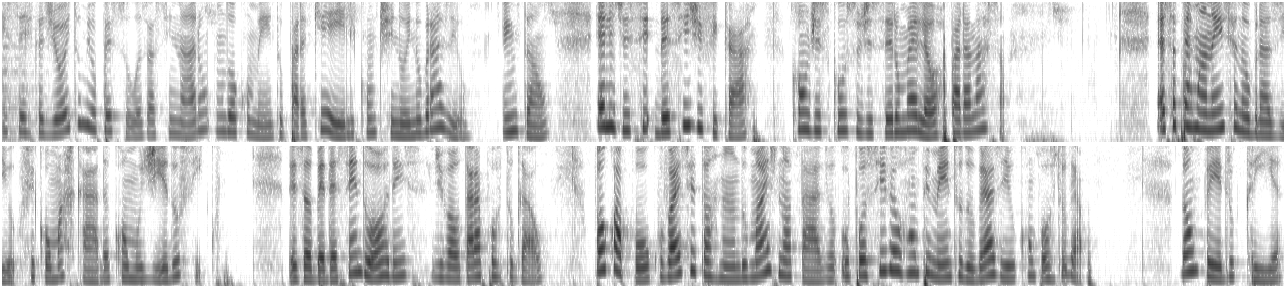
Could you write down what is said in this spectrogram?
e cerca de 8 mil pessoas assinaram um documento para que ele continue no Brasil. Então, ele decide ficar com o discurso de ser o melhor para a nação. Essa permanência no Brasil ficou marcada como o dia do fico. Desobedecendo ordens de voltar a Portugal, pouco a pouco vai se tornando mais notável o possível rompimento do Brasil com Portugal. Dom Pedro cria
